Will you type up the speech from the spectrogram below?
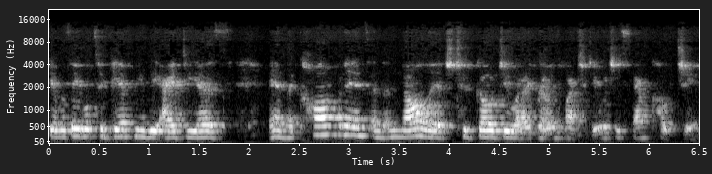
it was able to give me the ideas and the confidence and the knowledge to go do what I really want to do, which is now coaching.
